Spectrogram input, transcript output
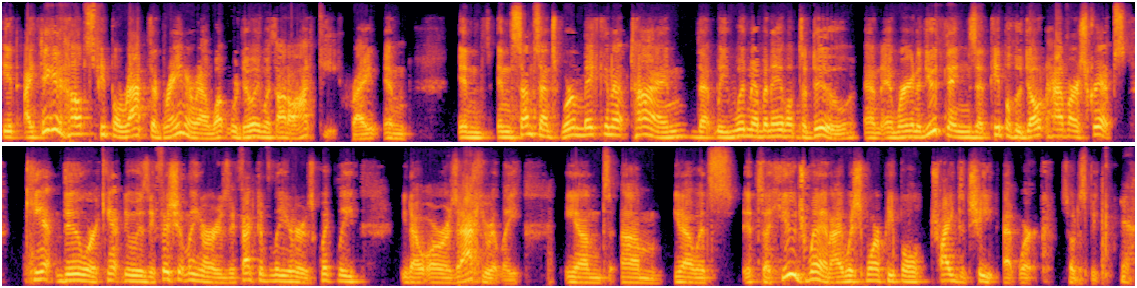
it, I think it helps people wrap their brain around what we're doing with AutoHotkey, right? And in in some sense, we're making up time that we wouldn't have been able to do, and, and we're going to do things that people who don't have our scripts can't do or can't do as efficiently or as effectively or as quickly, you know, or as accurately. And um, you know, it's it's a huge win. I wish more people tried to cheat at work, so to speak. Yeah,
